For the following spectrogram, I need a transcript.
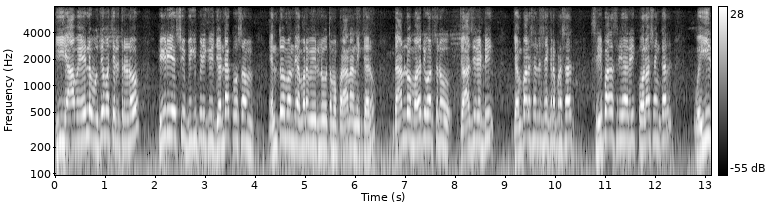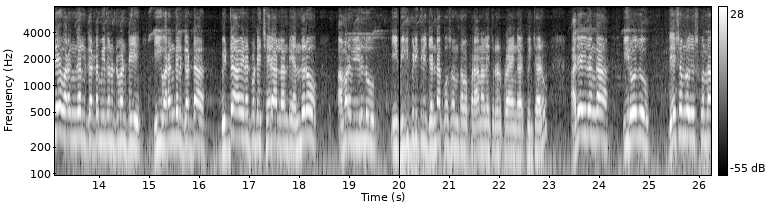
ఈ యాభై ఏళ్ళ ఉద్యమ చరిత్రలో పీడిఎస్ బిగిపిడికి జెండా కోసం ఎంతోమంది అమరవీరులు తమ ప్రాణాన్ని ఇచ్చారు. దానిలో మొదటి వరుసలో జార్జిరెడ్డి జంపాల చంద్రశేఖర ప్రసాద్ శ్రీపాద శ్రీహరి కోలాశంకర్ ఇదే వరంగల్ గడ్డ మీద ఉన్నటువంటి ఈ వరంగల్ గడ్డ బిడ్డ అయినటువంటి చేరాలు లాంటి ఎందరో అమరవీరులు ఈ బిగిపిడికిలి జెండా కోసం తమ ప్రాణాలని తృణప్రాయంగా అర్పించారు. అదేవిధంగా ఈరోజు దేశంలో చూసుకున్నా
